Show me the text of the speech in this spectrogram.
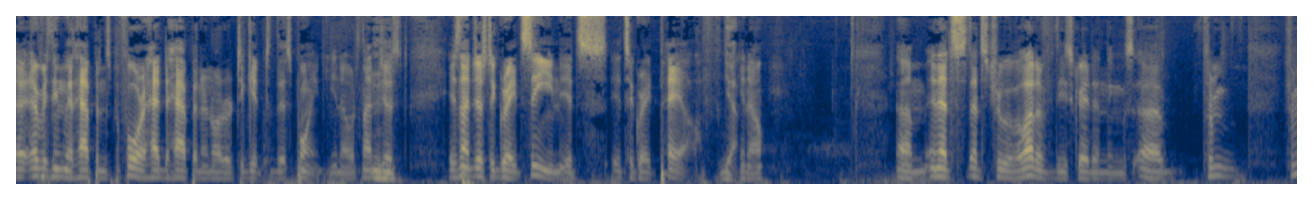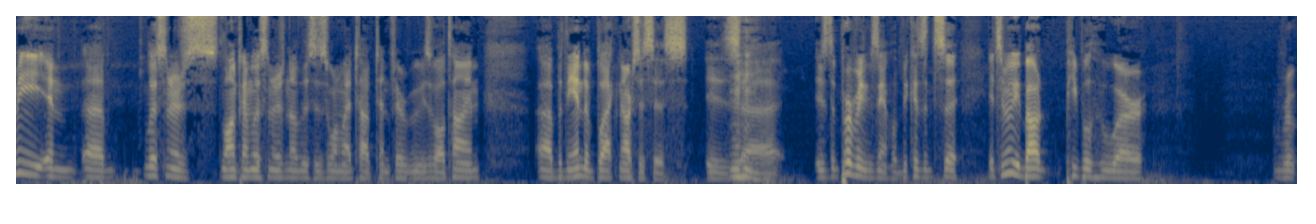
uh, everything that happens before had to happen in order to get to this point. You know, it's not Mhm. just it's not just a great scene. It's it's a great payoff. Yeah. you know, um, and that's that's true of a lot of these great endings. Uh, from for me and uh, listeners, longtime listeners know this is one of my top ten favorite movies of all time. Uh, but the end of Black Narcissus is Mhm. uh, is the perfect example because it's a it's a movie about people who are re-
